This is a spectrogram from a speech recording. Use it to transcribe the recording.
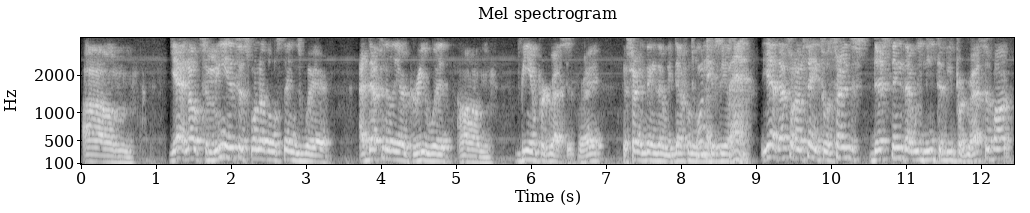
Um, yeah, no. To me, it's just one of those things where I definitely agree with um being progressive. Right. There's certain things that we definitely To need to be. extent. Yeah, that's what I'm saying. To a certain, there's things that we need to be progressive on.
